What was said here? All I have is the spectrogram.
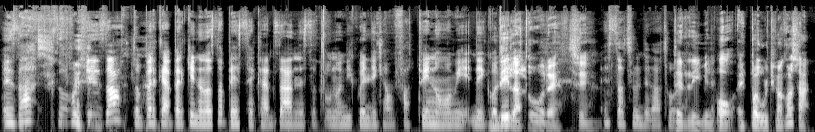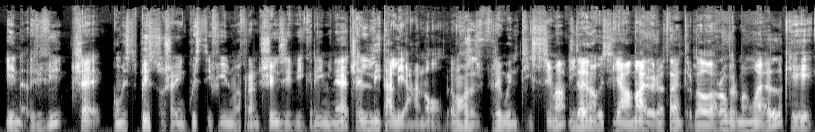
Esatto, esatto, perché per chi non lo sapesse, Kazan è stato uno di quelli che hanno fatto i nomi dei colleghi. Delatore, sì. È stato il delatore. Terribile. Oh, e poi ultima cosa, in Rififi c'è, come spesso c'è in questi film francesi di crimine, c'è l'italiano, è una cosa frequentissima. L'italiano che si chiama Mario, in realtà è interpretato da Robert Manuel, che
